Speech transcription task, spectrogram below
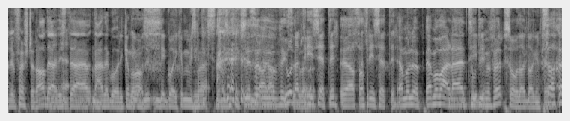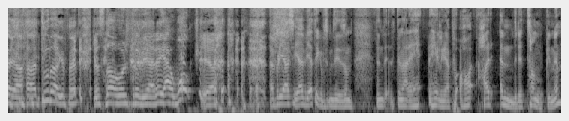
der første rad. Jeg, hvis det er, nei, det går ikke nå. Jo, det går ikke, men vi skal fikse det. Vi skal fikse det bra Jo, det er frie seter. Ja, er sant. frie seter. Jeg må, løpe, jeg må være der to Tidlig. timer før. Sovedag dagen Så, før. ja, to dager før. Det er Star Wars-premiere. Jeg er woke! Ja. Nei, fordi jeg, jeg, jeg tenker si sånn Den, den her hele greia har, har endret tanken min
